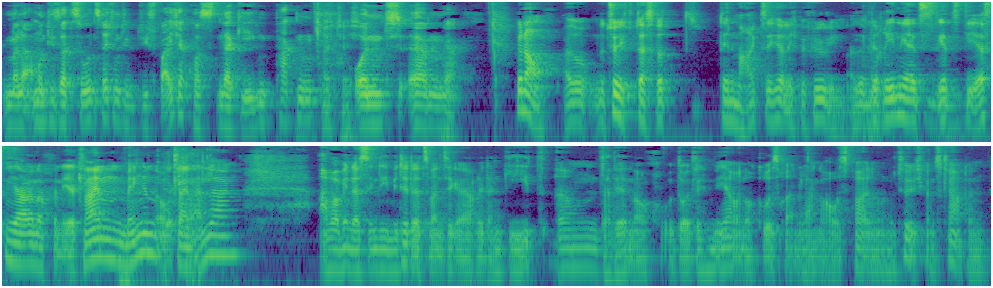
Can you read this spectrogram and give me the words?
in meiner Amortisationsrechnung die, die Speicherkosten dagegen packen. Richtig. Und ähm, ja. Genau, also natürlich, das wird den Markt sicherlich beflügeln. Also wir reden jetzt, jetzt die ersten Jahre noch von eher kleinen Mengen, auch ja, kleinen Anlagen. Aber wenn das in die Mitte der 20er Jahre dann geht, ähm, da werden auch deutlich mehr und auch größere Anlagen ausfallen. Und natürlich, ganz klar, dann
